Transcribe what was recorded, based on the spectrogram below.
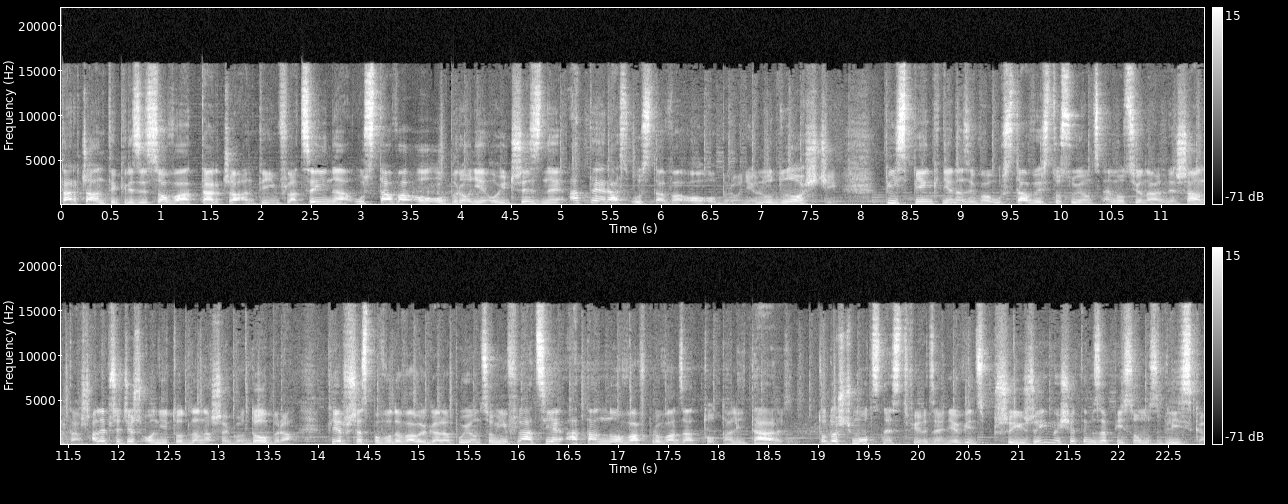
Tarcza antykryzysowa, tarcza antyinflacyjna, ustawa o obronie ojczyzny, a teraz ustawa o obronie ludności. PiS pięknie nazywa ustawy stosując emocjonalny szantaż, ale przecież oni to dla naszego dobra. Pierwsze spowodowały galopującą inflację, a ta nowa wprowadza totalitaryzm. To dość mocne stwierdzenie, więc przyjrzyjmy się tym zapisom z bliska.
